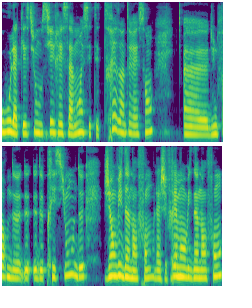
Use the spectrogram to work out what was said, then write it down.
Ou la question aussi récemment, et c'était très intéressant, euh, d'une forme de, pression de j'ai envie d'un enfant là j'ai vraiment envie d'un enfant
